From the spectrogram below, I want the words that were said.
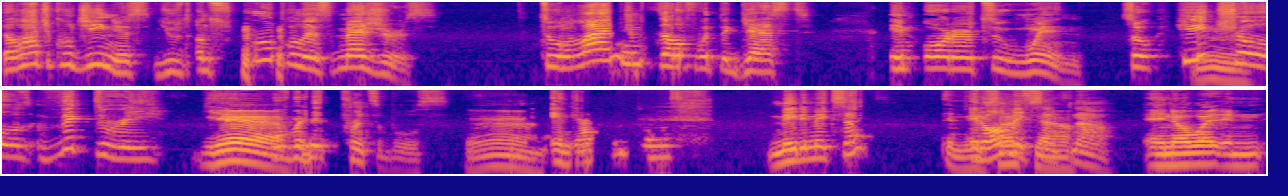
the logical genius used unscrupulous measures to align himself with the guest in order to win. So he mm. chose victory yeah. over his principles. Yeah. And that made it make sense. It, it all sense makes now. sense now. And you know what? And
